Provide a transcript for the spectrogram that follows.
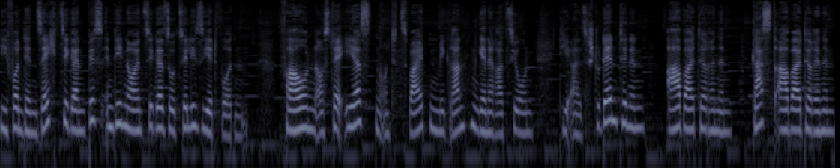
die von den 60ern bis in die 90er sozialisiert wurden. Frauen aus der ersten und zweiten Migrantengeneration, die als Studentinnen, Arbeiterinnen, Gastarbeiterinnen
